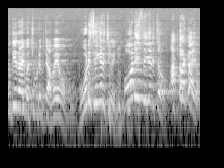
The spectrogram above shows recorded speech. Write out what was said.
പുതിയതായി വച്ചുപിടിപ്പിച്ച അവയവം ബോഡി സ്വീകരിച്ചു കഴിഞ്ഞു. ബോഡി സ്വീകരിച്ചോ? അത്രക്കായോ?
